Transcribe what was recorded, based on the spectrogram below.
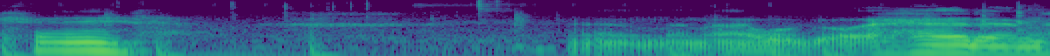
Okay. And then I will go ahead and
